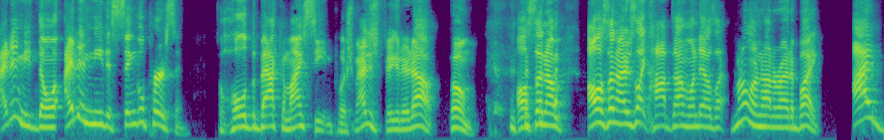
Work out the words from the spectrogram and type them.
I didn't need no, I didn't need a single person to hold the back of my seat and push me. I just figured it out. Boom. All of a sudden, I'm all of a sudden I just like hopped on one day. I was like, I'm gonna learn how to ride a bike. I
